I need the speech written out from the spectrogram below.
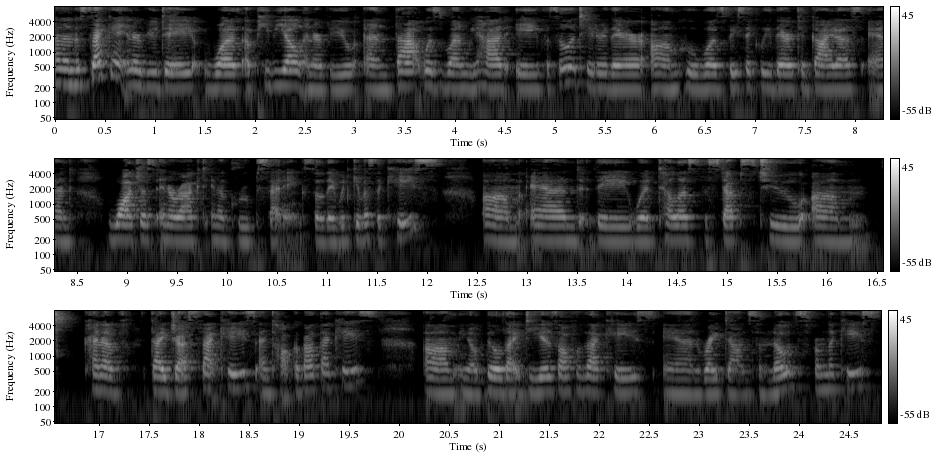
And then the second interview day was a PBL interview, and that was when we had a facilitator there um, who was basically there to guide us and watch us interact in a group setting. So they would give us a case um, and they would tell us the steps to um, kind of digest that case and talk about that case, um, you know, build ideas off of that case and write down some notes from the case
